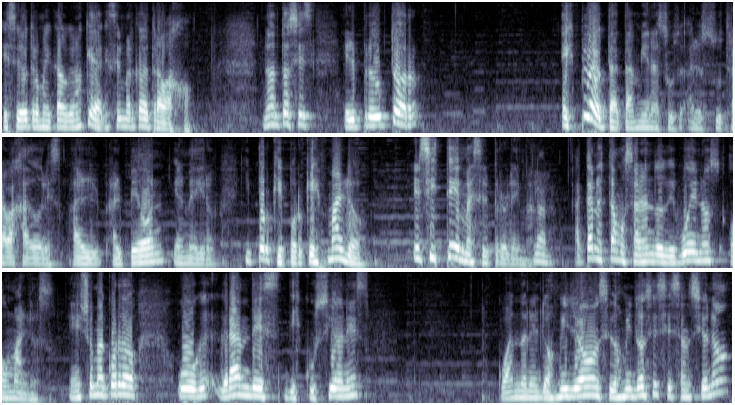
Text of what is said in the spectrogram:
es el otro mercado que nos queda, que es el mercado de trabajo. ¿No? Entonces, el productor explota también a sus, a sus trabajadores, al, al peón y al mediro. ¿Y por qué? Porque es malo. El sistema es el problema. Claro. Acá no estamos hablando de buenos o malos. Eh, yo me acuerdo, hubo grandes discusiones cuando en el 2011, 2012 se sancionó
